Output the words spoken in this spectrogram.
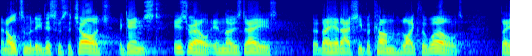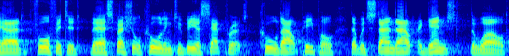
And ultimately, this was the charge against Israel in those days that they had actually become like the world. They had forfeited their special calling to be a separate, called out people that would stand out against the world,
